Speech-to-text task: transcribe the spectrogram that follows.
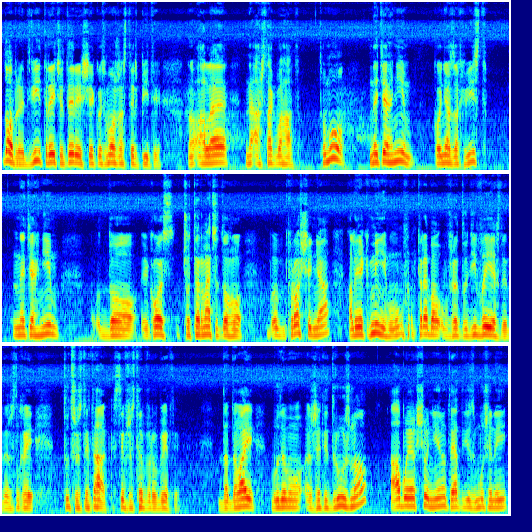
Добре, 2, 3, 4 ще якось можна стерпіти, ну, але не аж так багато. Тому не тягнім коня за хвіст, не тягнім до якогось 14-го прощення, але як мінімум треба вже тоді вияснити, що слухай, тут щось не так, з цим щось треба робити. Давай будемо жити дружно, або якщо ні, ну то я тоді змушений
